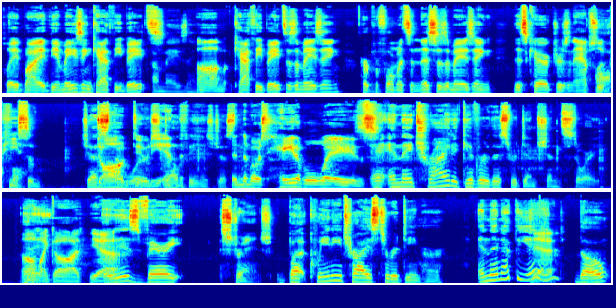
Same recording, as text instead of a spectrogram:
played by the amazing Kathy Bates. amazing Um, Kathy Bates is amazing. Her performance in this is amazing. This character is an absolute Awful. piece of just dog the duty and- delphine is just in the most hateable ways. and, and they try to give her this redemption story oh and my god! Yeah, It is very strange. But Queenie tries to redeem her. And then at the Yeah. end, though,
